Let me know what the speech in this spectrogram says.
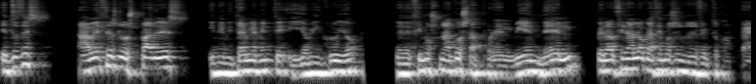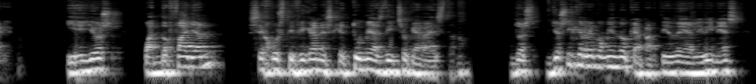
Entonces, a veces los padres, inevitablemente, y yo me incluyo, le decimos una cosa por el bien de él, pero al final lo que hacemos es un efecto contrario. Y ellos, cuando fallan, se justifican es que tú me has dicho que haga esto. ¿no? Entonces, yo sí que recomiendo que a partir de alevines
